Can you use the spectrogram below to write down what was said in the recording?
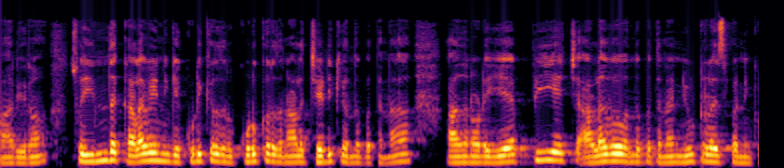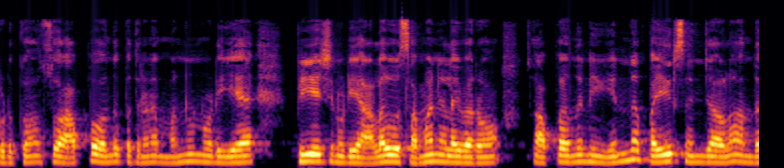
மாறிடும் ஸோ இந்த கலவை நீங்கள் குடிக்கிறது கொடுக்கறதுனால செடிக்கு வந்து பார்த்தீங்கன்னா அதனுடைய பிஹெச் அளவு வந்து பார்த்தீங்கன்னா நியூட்ரலைஸ் பண்ணி கொடுக்கும். ஸோ அப்போ வந்து பார்த்தீங்கன்னா மண்ணினுடைய பிஹெச்னுடைய அளவு சமநிலை வரும். ஸோ அப்போ வந்து நீங்கள் என்ன பயிர் செஞ்சாலும் அந்த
